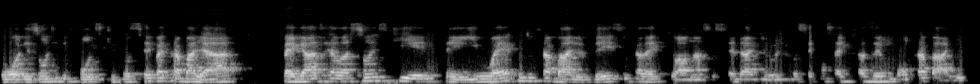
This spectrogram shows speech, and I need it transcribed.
o horizonte de fontes que você vai trabalhar, pegar as relações que ele tem e o eco do trabalho desse intelectual na sociedade hoje, você consegue fazer um bom trabalho.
